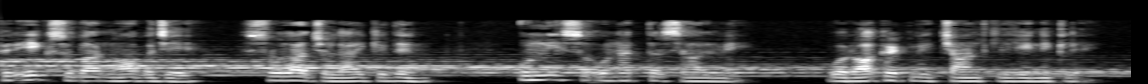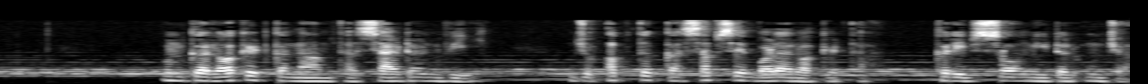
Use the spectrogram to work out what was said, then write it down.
फिर एक सुबह नौ बजे 16 जुलाई के दिन उन्नीस सौ उनहत्तर साल में वो रॉकेट में चाँद के लिए निकले। उनका रॉकेट का नाम था सैटर्न वी जो अब तक का सबसे बड़ा रॉकेट था करीब 100 मीटर ऊँचा।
